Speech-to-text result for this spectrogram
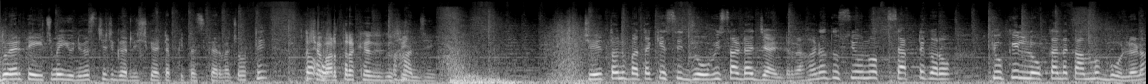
2023 ਚ ਮੈਂ ਯੂਨੀਵਰਸਿਟੀ ਚ ਗਰਲਿਸ਼ ਗੈਟਅਪ ਕੀਤਾ ਸੀ ਕਰਵਾ ਚੌਥ ਤੇ ਅੱਛਾ ਉਹ- ਵਰਤ ਰੱਖਿਆ ਸੀ ਤੁਸੀਂ? ਹਾਂਜੀ। ਜੇ ਤੁਹਾਨੂੰ ਪਤਾ ਕਿ ਅਸੀਂ ਜੋ ਵੀ ਸਾਡਾ ਜੈਂਡਰ ਆ ਹਨਾ ਤੁਸੀਂ ਉਹਨੂੰ ਐਕਸੈਪਟ ਕਰੋ ਕਿਉਂਕਿ ਲੋਕਾਂ ਦਾ ਕੰਮ ਬੋਲਣਾ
